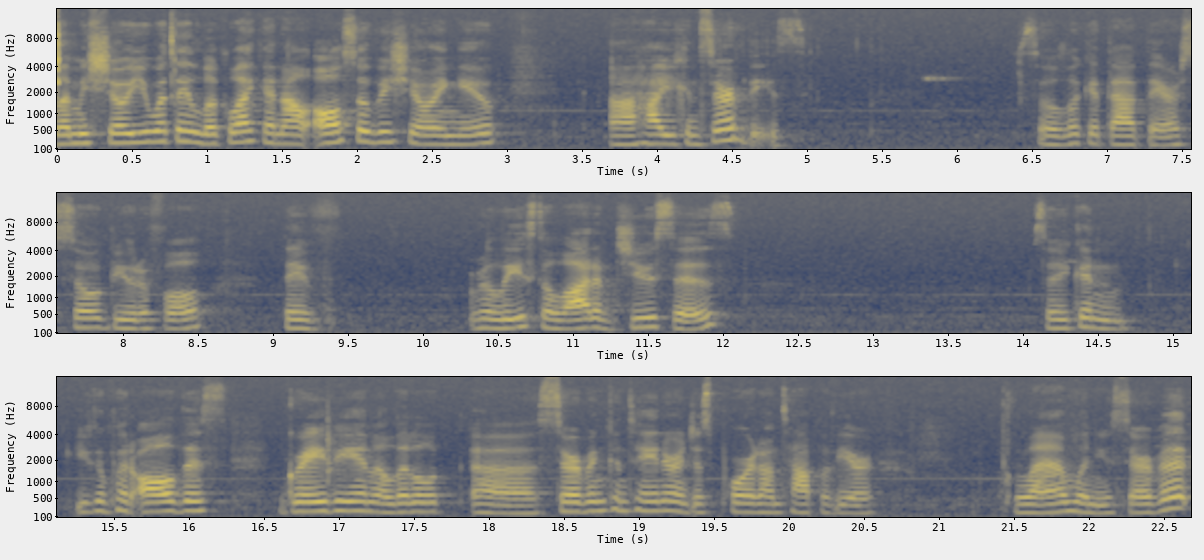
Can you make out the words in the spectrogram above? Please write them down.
Let me show you what they look like and I'll also be showing you uh, how you can serve these. So look at that, they are so beautiful. They've released a lot of juices. So you can, you can put all this gravy in a little uh, serving container and just pour it on top of your lamb when you serve it.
